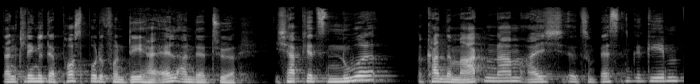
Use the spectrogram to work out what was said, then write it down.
dann klingelt der Postbote von DHL an der Tür. Ich habe jetzt nur bekannte Markennamen eigentlich äh, zum Besten gegeben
